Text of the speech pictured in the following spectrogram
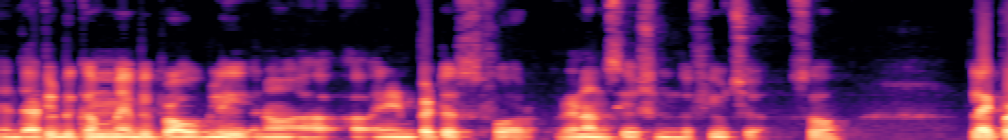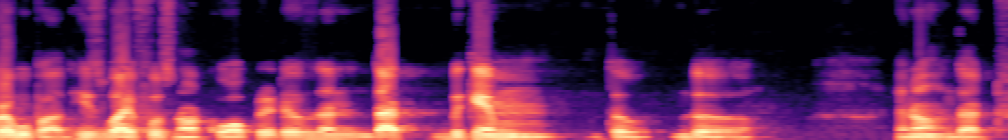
And that will become maybe probably you know a, a, an impetus for renunciation in the future. So, like Prabhupada, his wife was not cooperative. Then that became the the you know that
